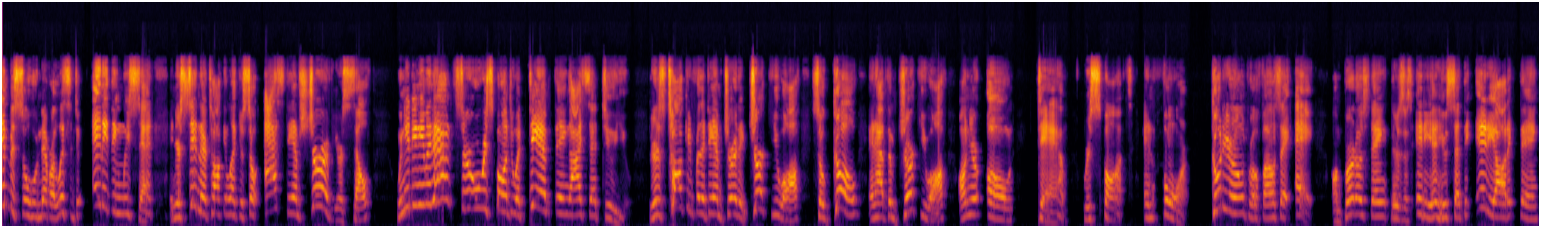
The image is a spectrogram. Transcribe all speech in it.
imbecile who never listened to anything we said, and you're sitting there talking like you're so ass damn sure of yourself when you didn't even answer or respond to a damn thing I said to you. You're just talking for the damn jury to jerk you off, so go and have them jerk you off on your own damn response and form. Go to your own profile and say, hey, on Berto's thing, there's this idiot who said the idiotic thing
